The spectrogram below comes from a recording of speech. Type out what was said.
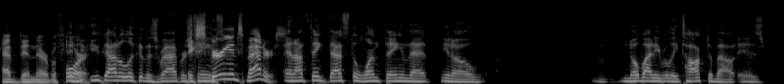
have been there before. And you got to look at this Raptors experience teams. matters. And I think that's the one thing that, you know, nobody really talked about is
